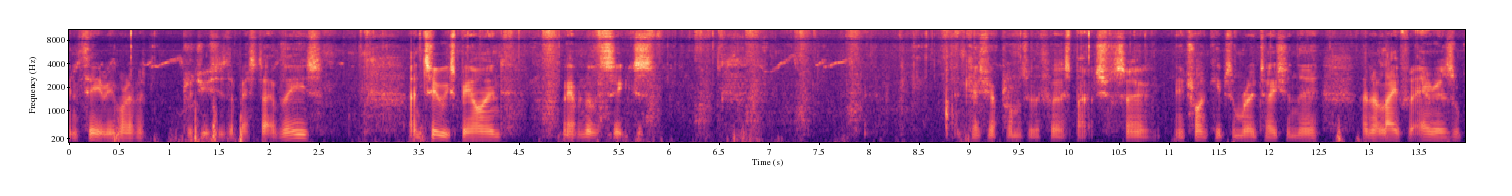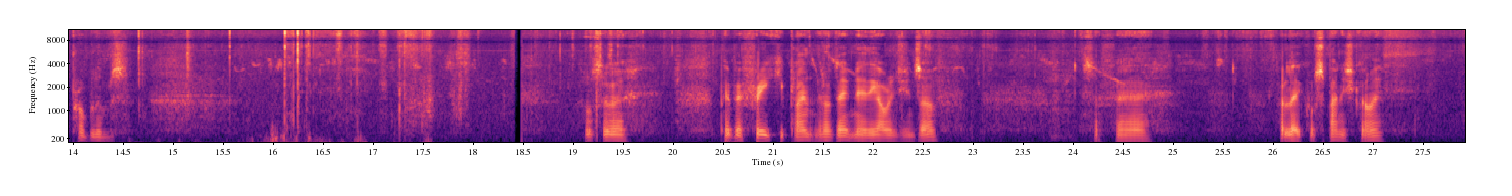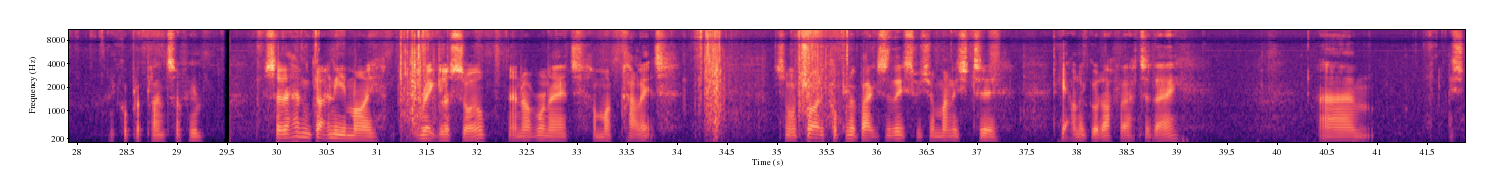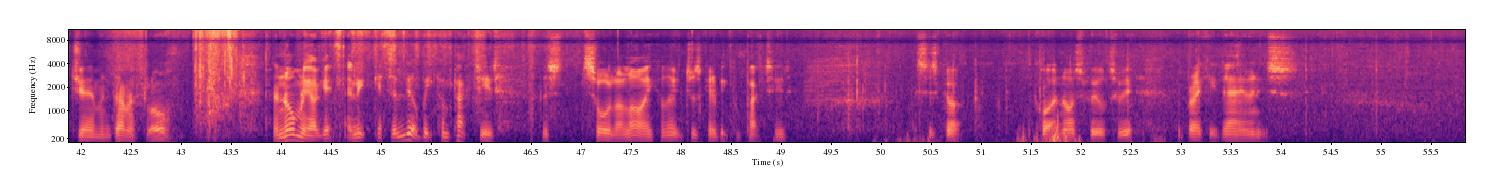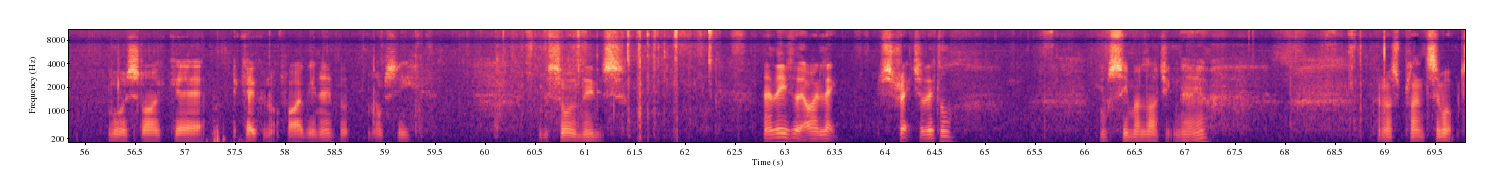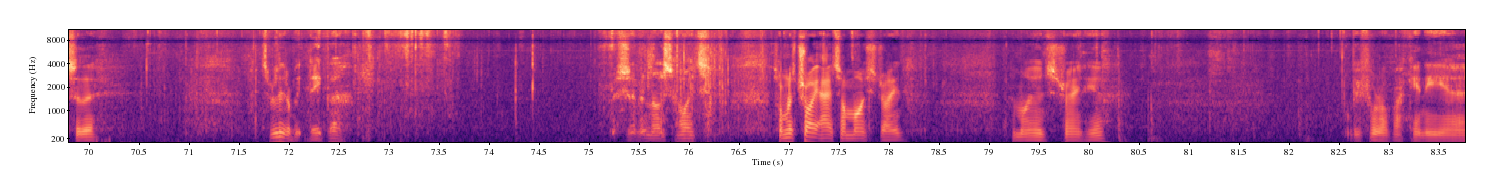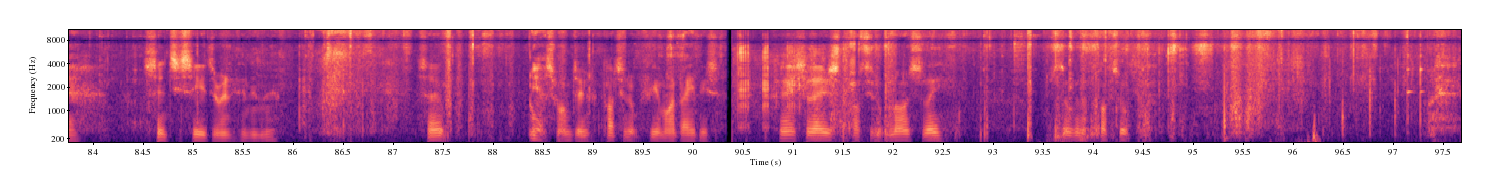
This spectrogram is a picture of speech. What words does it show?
In theory whatever produces the best out of these. And two weeks behind we have another six. In case we have problems with the first batch. So you try and keep some rotation there and allow for errors or problems also a bit of a freaky plant that I don't know the origins of it's a, uh, a local Spanish guy a couple of plants of him so they haven't got any in my regular soil and I've run out on my pallet. So I tried a couple of bags of this which I managed to get on a good offer today. Um, it's German Gramoflor. And normally I get it gets a little bit compacted, the soil I like, although it does get a bit compacted. This has got quite a nice feel to it. You break it down and it's almost like uh, a coconut fibre, you know, but obviously the soil nutes. Now these that I let stretch a little, you'll see my logic now. And I'll just plant them up to the, it's a little bit deeper. Have a nice height. So I'm going to try it out on my strain, on my own strain here, before I pack any uh, seeds or anything in there. So, yeah, that's what I'm doing, potting up a few of my babies. Okay, so those potted up nicely. I'm still going to pot up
